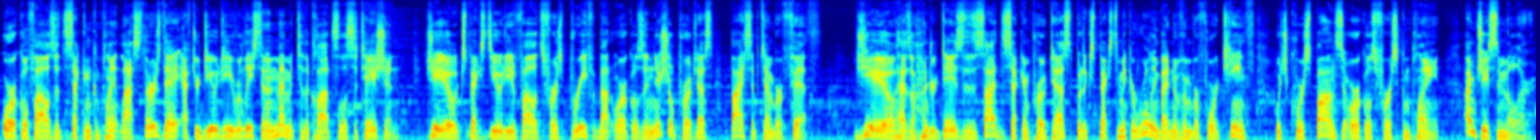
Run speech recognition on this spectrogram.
Oracle files its second complaint last Thursday after DoD released an amendment to the cloud solicitation. GAO expects DoD to file its first brief about Oracle's initial protest by September 5th. GAO has 100 days to decide the second protest, but expects to make a ruling by November 14th, which corresponds to Oracle's first complaint. I'm Jason Miller.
